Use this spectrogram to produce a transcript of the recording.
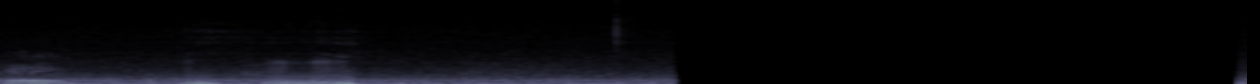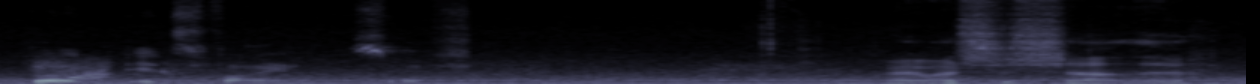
Right? Mm-hmm. But it's fine. So Alright, watch this shot though.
